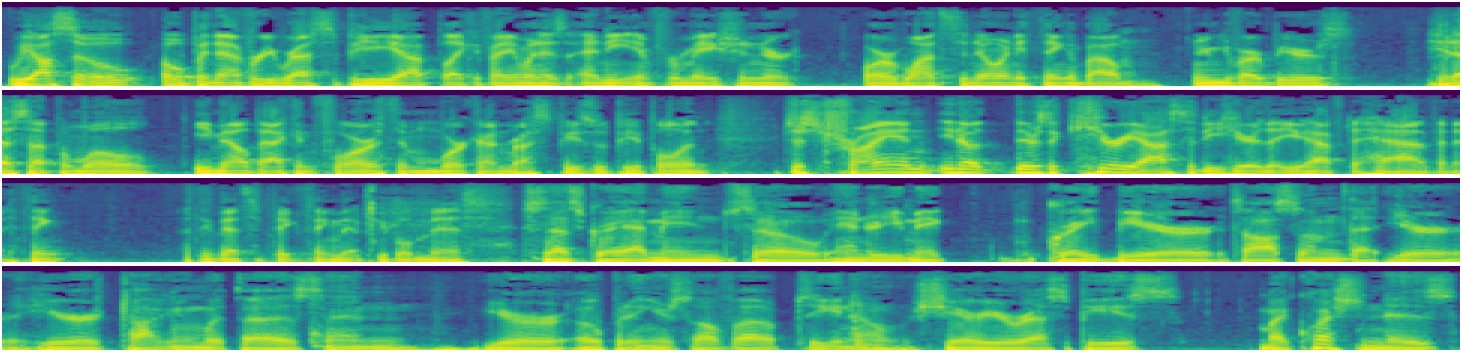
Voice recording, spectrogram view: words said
We also open every recipe up. Like if anyone has any information or, or wants to know anything about mm-hmm. any of our beers, hit us up and we'll email back and forth and work on recipes with people and just try and, you know, there's a curiosity here that you have to have. And I think, I think that's a big thing that people miss. So that's great. I mean, so Andrew, you make great beer. It's awesome that you're here talking with us and you're opening yourself up to, you know, share your recipes. My question is,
